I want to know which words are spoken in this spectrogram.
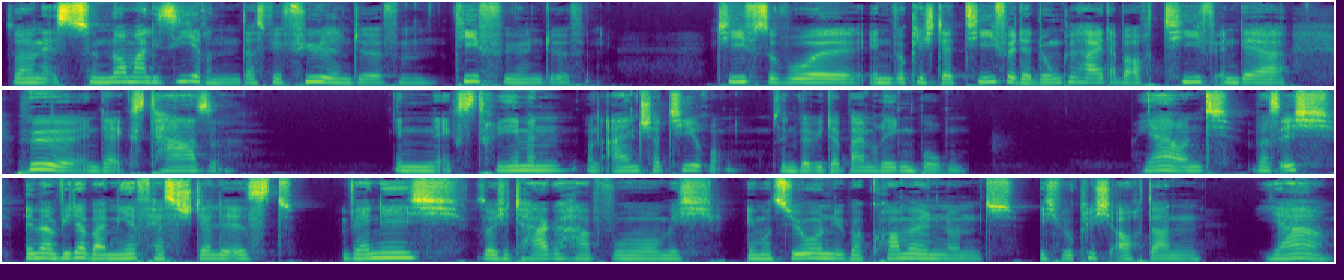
sondern es zu normalisieren, dass wir fühlen dürfen, tief fühlen dürfen. Tief sowohl in wirklich der Tiefe der Dunkelheit, aber auch tief in der Höhe, in der Ekstase. In den Extremen und allen Schattierungen sind wir wieder beim Regenbogen. Ja, und was ich immer wieder bei mir feststelle, ist, wenn ich solche Tage habe, wo mich Emotionen überkommen und ich wirklich auch dann, ja,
